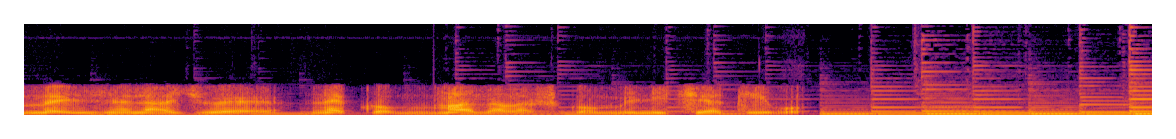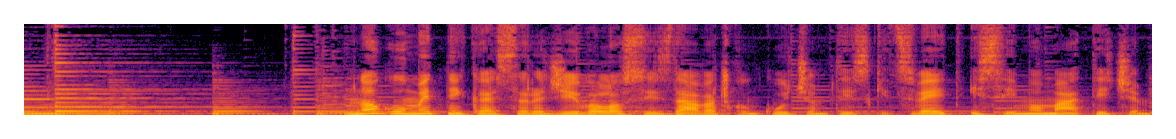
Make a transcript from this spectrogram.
me iznenađuje nekom mladalaškom inicijativom. Mnogo umetnika je sarađivalo sa izdavačkom kućom Tiski cvet i Simo Matićem.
